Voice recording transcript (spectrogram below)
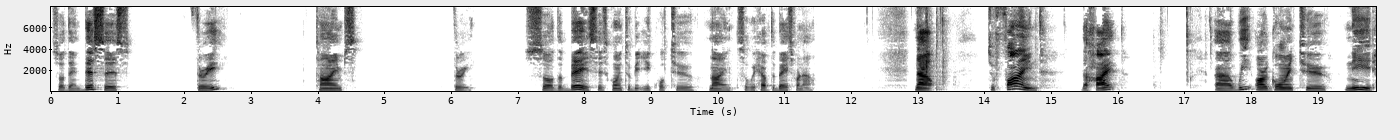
So then this is 3 times 3 so the base is going to be equal to 9 so we have the base for now. Now to find the height, uh, we are going to need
